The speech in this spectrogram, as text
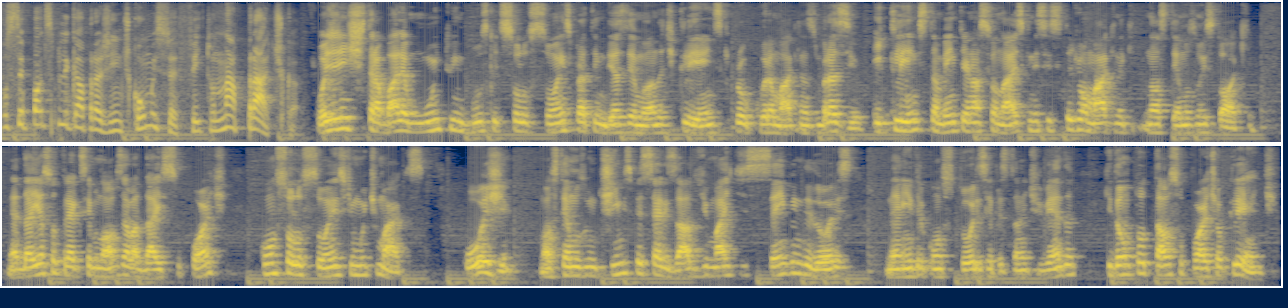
Você pode explicar para a gente como isso é feito na prática? Hoje a gente trabalha muito em busca de soluções para atender as demandas de clientes que procuram máquinas no Brasil e clientes também internacionais que necessitam de uma máquina que nós temos no estoque. Né? Daí a Sotrex Seminovos ela dá esse suporte com soluções de multimarcas. Hoje nós temos um time especializado de mais de 100 vendedores, né, entre consultores e representantes de venda, que dão total suporte ao cliente.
